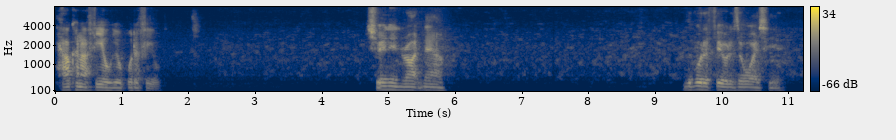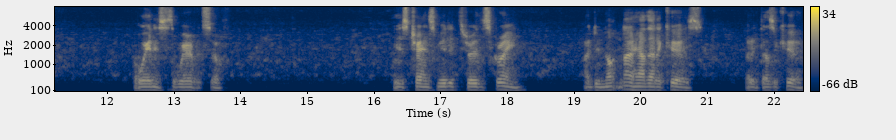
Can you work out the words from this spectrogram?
how can I feel your Buddha field? Tune in right now. The Buddha field is always here. Awareness is aware of itself. It is transmitted through the screen I do not know how that occurs, but it does occur.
